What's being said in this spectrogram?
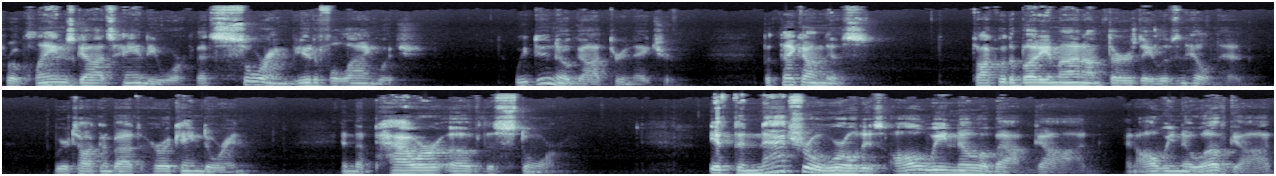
proclaims God's handiwork. That's soaring, beautiful language. We do know God through nature. But think on this. Talk with a buddy of mine on Thursday, lives in Hilton Head. We were talking about Hurricane Dorian and the power of the storm. If the natural world is all we know about God and all we know of God,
